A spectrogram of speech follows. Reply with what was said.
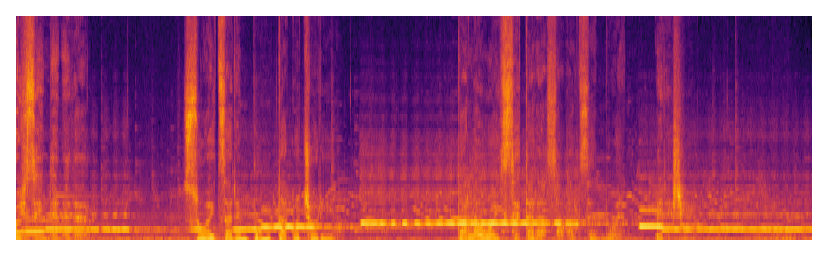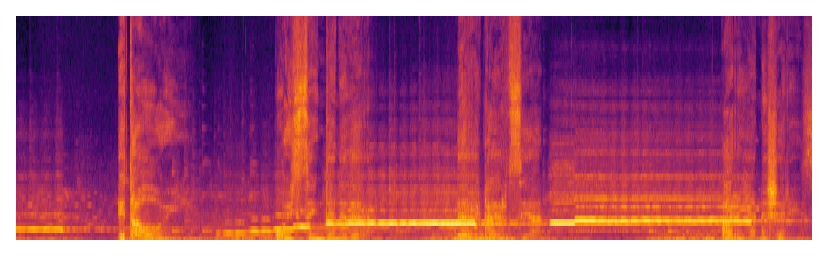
Oi zein den eder, zuaitzaren puntako txoria, eta laua izetara zabaltzen duen eresia. Eta hoi, hoi zein den eder, erreka ertzean, harrian eseriz,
